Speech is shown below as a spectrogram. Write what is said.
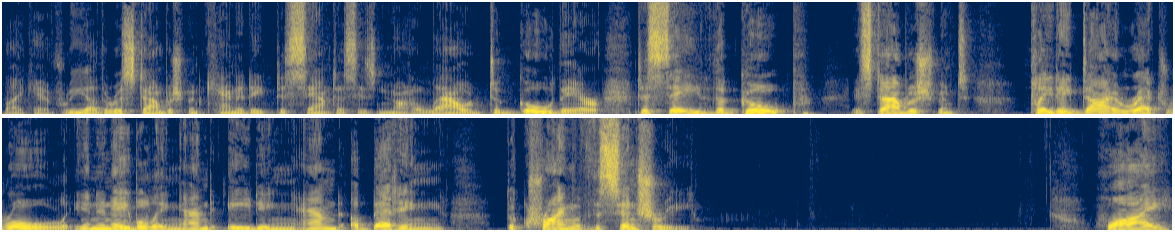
Like every other establishment candidate, DeSantis is not allowed to go there to say the GOP establishment played a direct role in enabling and aiding and abetting the crime of the century. Why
